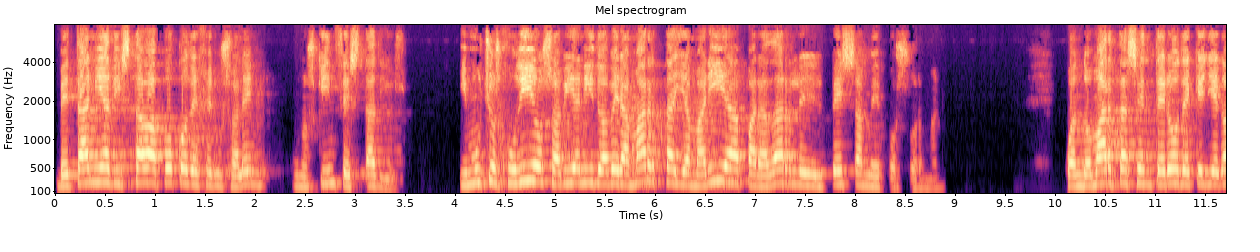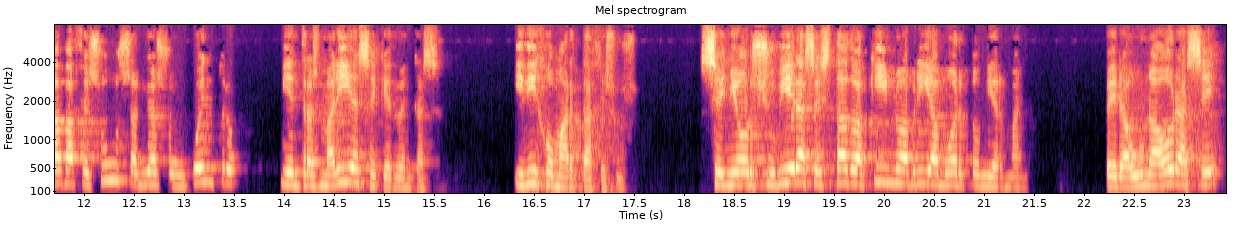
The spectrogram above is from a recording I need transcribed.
Betania distaba poco de Jerusalén, unos quince estadios, y muchos judíos habían ido a ver a Marta y a María para darle el pésame por su hermano. Cuando Marta se enteró de que llegaba Jesús, salió a su encuentro, mientras María se quedó en casa. Y dijo Marta a Jesús, Señor, si hubieras estado aquí no habría muerto mi hermano, pero aún ahora sé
